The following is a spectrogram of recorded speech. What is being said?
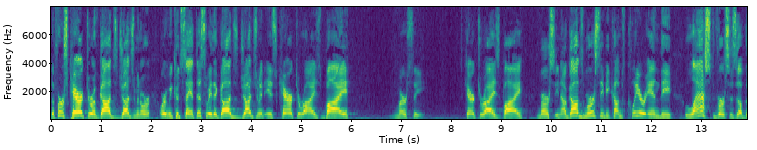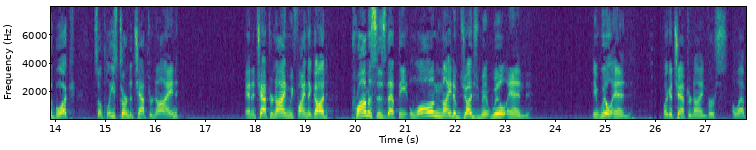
The first character of God's judgment, or, or we could say it this way, that God's judgment is characterized by mercy. It's characterized by mercy. Now, God's mercy becomes clear in the last verses of the book. So please turn to chapter 9. And in chapter 9, we find that God promises that the long night of judgment will end. It will end. Look at chapter 9, verse 11.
